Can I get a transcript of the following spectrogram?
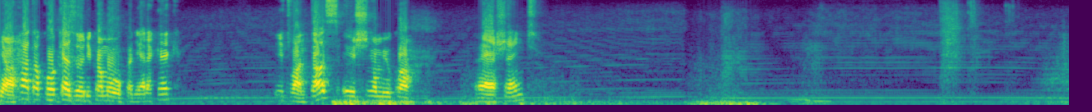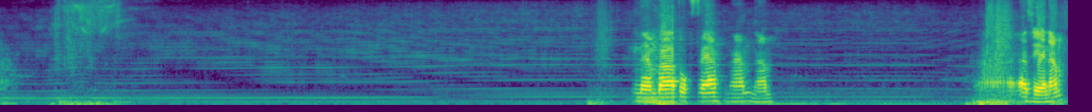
Ja, hát akkor kezdődik a móka gyerekek. Itt van TASZ, és nyomjuk a versenyt. Nem váltok fel, nem, nem. Ezért nem.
